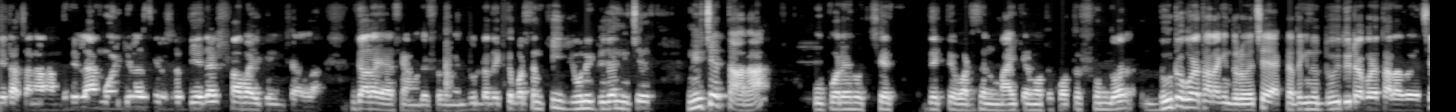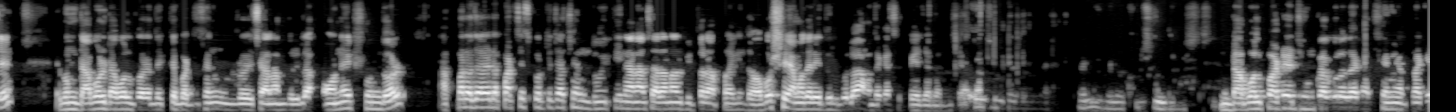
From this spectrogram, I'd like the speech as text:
যেটা চান, আলহামদুলিল্লাহ, মইন জুয়েলার্স সেটা দিয়ে যায় সবাইকে ইনশাল্লাহ যারাই আসে আমাদের শোরুমে দুধটা দেখতে পাচ্ছেন কি ইউনিক ডিজাইন নিচে নিচে তারা, উপরে হচ্ছে দেখতে পাচ্ছেন মাইকের মতো কত সুন্দর। দুটো করে তারা কিন্তু রয়েছে, একটাতে কিন্তু দুই, দুইটা করে তারা রয়েছে। এবং ডাবল ডাবল করে দেখতে পাচ্ছেন রয়েছে, আলহামদুলিল্লাহ, অনেক সুন্দর। আপনারা যারা এটা পারচেস করতে চাচ্ছেন দুই তিন আনা চার আনার ভিতর আপনারা কিন্তু অবশ্যই আমাদের এই দুলগুলো আমাদের কাছে পেয়ে যাবেন। ডাবল পার্টের ঝুমকাগুলো দেখাচ্ছি আমি আপনাকে।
